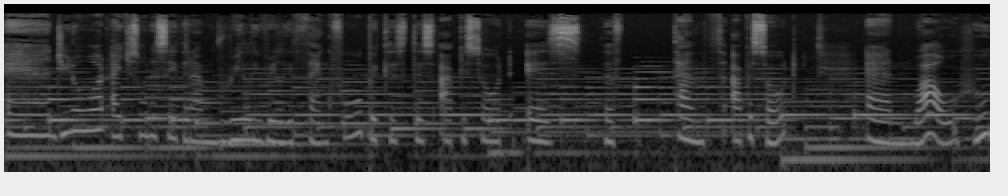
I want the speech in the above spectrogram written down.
And you know what? I just want to say that I'm really, really thankful because this episode is the 10th episode. And wow, who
